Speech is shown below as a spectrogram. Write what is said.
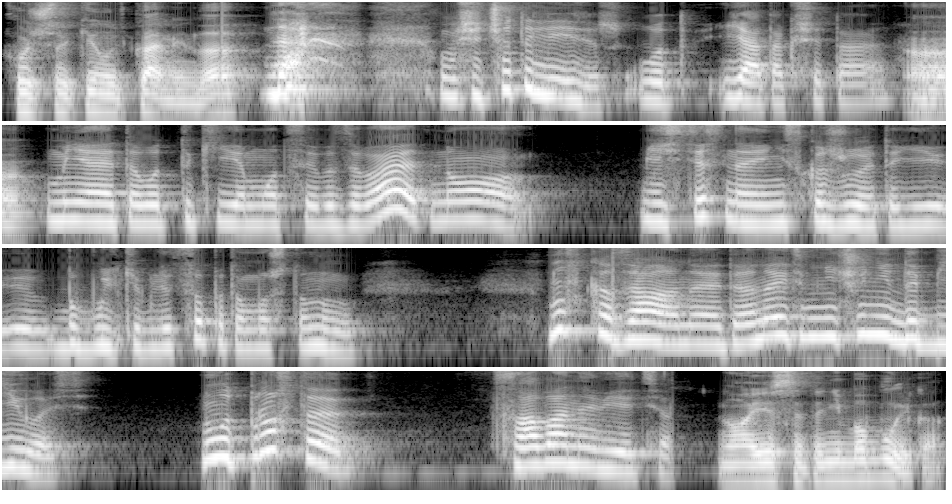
Хочется кинуть камень, да? Да. Вообще, что ты лезешь? Вот я так считаю. Ага. У меня это вот такие эмоции вызывает, но, естественно, я не скажу это ей, э, бабульке в лицо, потому что, ну, ну, сказала она это, она этим ничего не добилась. Ну, вот просто слова на ветер. Ну, а если это не бабулька?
